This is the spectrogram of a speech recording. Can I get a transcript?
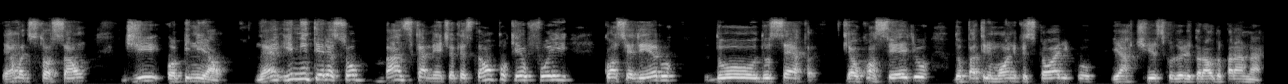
é uma distorção de opinião. Né? E me interessou basicamente a questão porque eu fui conselheiro do, do CEPA, que é o Conselho do Patrimônio Histórico e Artístico do Litoral do Paraná,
